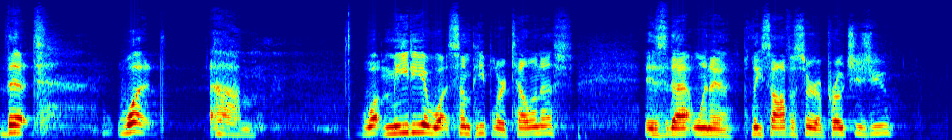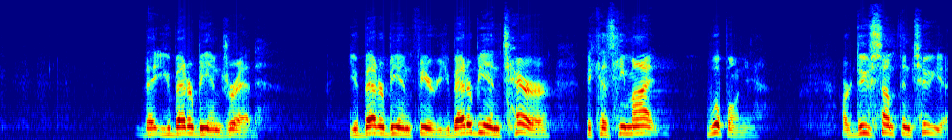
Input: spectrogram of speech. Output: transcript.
that what um, what media, what some people are telling us, is that when a police officer approaches you, that you better be in dread, you better be in fear, you better be in terror because he might whoop on you or do something to you.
